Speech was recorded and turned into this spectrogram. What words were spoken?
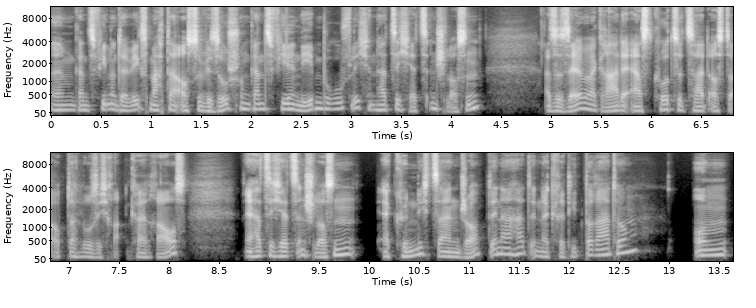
ähm, ganz viel unterwegs, macht da auch sowieso schon ganz viel nebenberuflich und hat sich jetzt entschlossen, also selber gerade erst kurze Zeit aus der Obdachlosigkeit raus, er hat sich jetzt entschlossen, er kündigt seinen Job, den er hat in der Kreditberatung, um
